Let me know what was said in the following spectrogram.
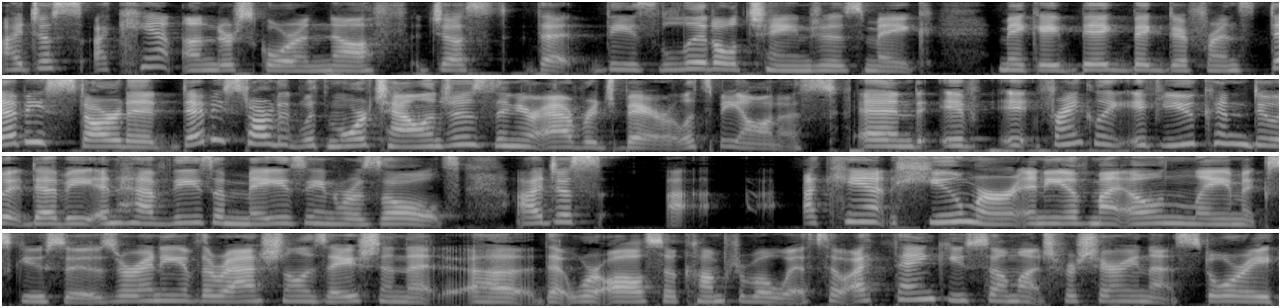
I just I can't underscore enough just that these little changes make make a big, big difference. Debbie started Debbie started with more challenges than your average bear, let's be honest. And if it frankly, if you can do it, Debbie, and have these amazing results, I just I, can't humor any of my own lame excuses or any of the rationalization that uh, that we're all so comfortable with. So I thank you so much for sharing that story,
